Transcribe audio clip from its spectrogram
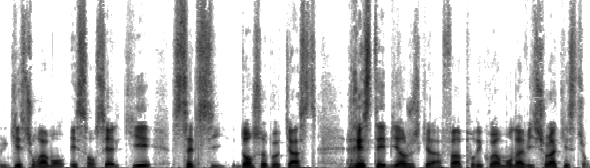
une question vraiment essentielle qui est celle-ci dans ce podcast. Restez bien jusqu'à la fin pour découvrir mon avis sur la question.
